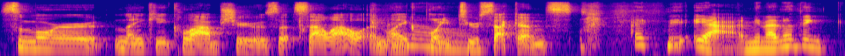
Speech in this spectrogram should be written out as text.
some more Nike collab shoes that sell out in like know. 0.2 seconds. I thi- yeah, I mean, I don't think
